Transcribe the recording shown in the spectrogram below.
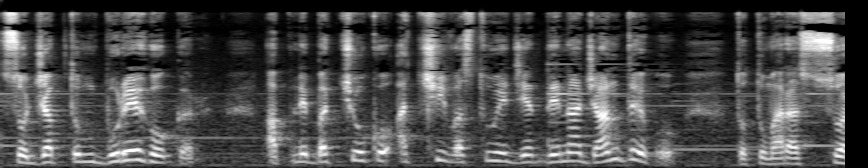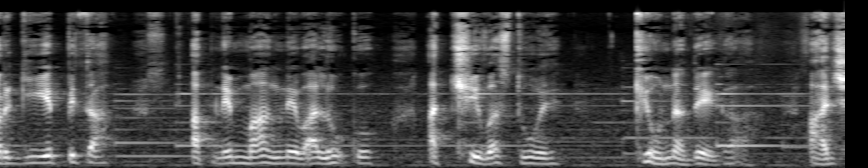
सो जब तुम बुरे होकर अपने बच्चों को अच्छी वस्तुएँ देना जानते हो तो तुम्हारा स्वर्गीय पिता अपने मांगने वालों को अच्छी वस्तुएँ क्यों न देगा? आज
